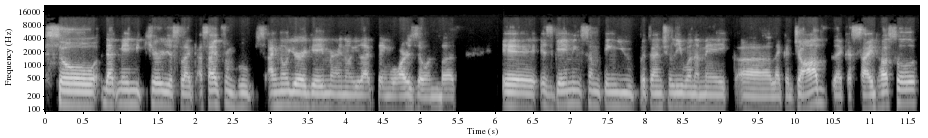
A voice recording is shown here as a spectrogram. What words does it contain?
So that made me curious. Like aside from hoops, I know you're a gamer. I know you like playing Warzone, but is gaming something you potentially want to make uh, like a job, like a side hustle?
